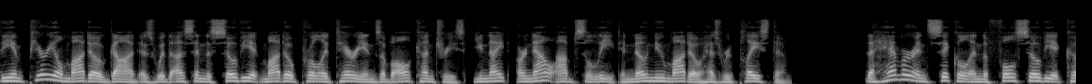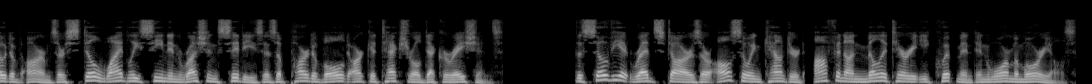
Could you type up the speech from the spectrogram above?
The imperial motto God is with us and the Soviet motto Proletarians of all countries, unite, are now obsolete and no new motto has replaced them. The hammer and sickle and the full Soviet coat of arms are still widely seen in Russian cities as a part of old architectural decorations. The Soviet red stars are also encountered, often on military equipment and war memorials.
